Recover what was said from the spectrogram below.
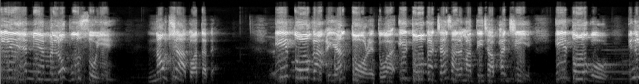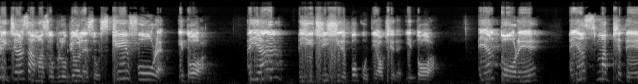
အလင်းအမြန်မလုပ်ဘူးဆိုရင်နောက်ကျသွားတတ်တယ်ဤတော့ကအရန်တော်တယ်သူကဤတော့ကကျန်းစာထဲမှာတေချာဖတ်ကြည့်ရင်ဤတော့ကိုအင်္ဂလိပ်ကျန်းစာမှာဆိုဘယ်လိုပြောလဲဆို skillful တဲ့ဤတော့ကအရန်အရေးကြီးရှိတဲ့ပုံကိုတယောက်ဖြစ်တယ်ဤတော့ကအရန်တော်တယ်အရန် smart ဖြစ်တယ်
